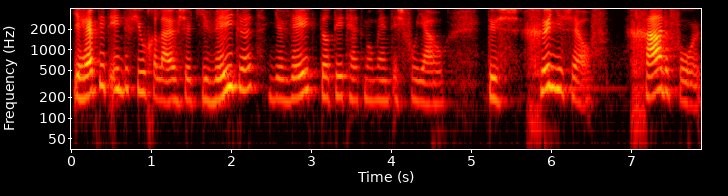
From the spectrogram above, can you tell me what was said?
Je hebt dit interview geluisterd, je weet het, je weet dat dit het moment is voor jou. Dus gun jezelf, ga ervoor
